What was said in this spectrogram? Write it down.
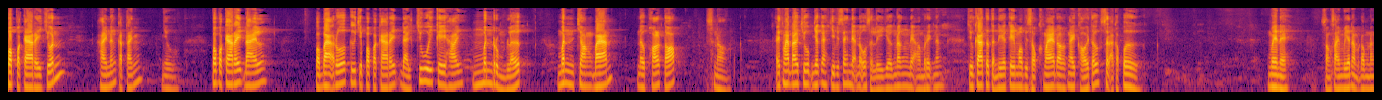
បពការីជន ហើយនឹងកតញ្ញូបពការីដែលពិបាករស់គឺជាបពការីដែលជួយគេឲ្យមិនរំលើក មិនចង់បាន នៅផលតបស្នងឯស្មាតដើរជួបញឹកជាពិសេសអ្នកនៅអូស្ត្រាលីយើងនឹងអ្នកអាមេរិកហ្នឹង ជួនកាលទៅធានាគេមកពីស្រុកខ្មែរដល់ថ្ងៃក្រោយទៅសិតអាកពើមែនទេសង្ស័យមានអាម្ដុំហ្នឹង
